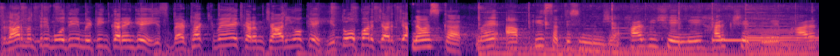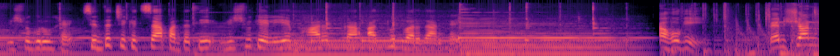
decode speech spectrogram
प्रधानमंत्री मोदी मीटिंग करेंगे। इस बैठक में कर्मचारियों के हितों पर चर्चा। नमस्कार मैं आपकी सत्य सिंधुजा हर विषय में हर क्षेत्र में भारत विश्व गुरु है। सिद्ध चिकित्सा पद्धति विश्व के लिए भारत का अद्भुत वरदान है। होगी? पेंशन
